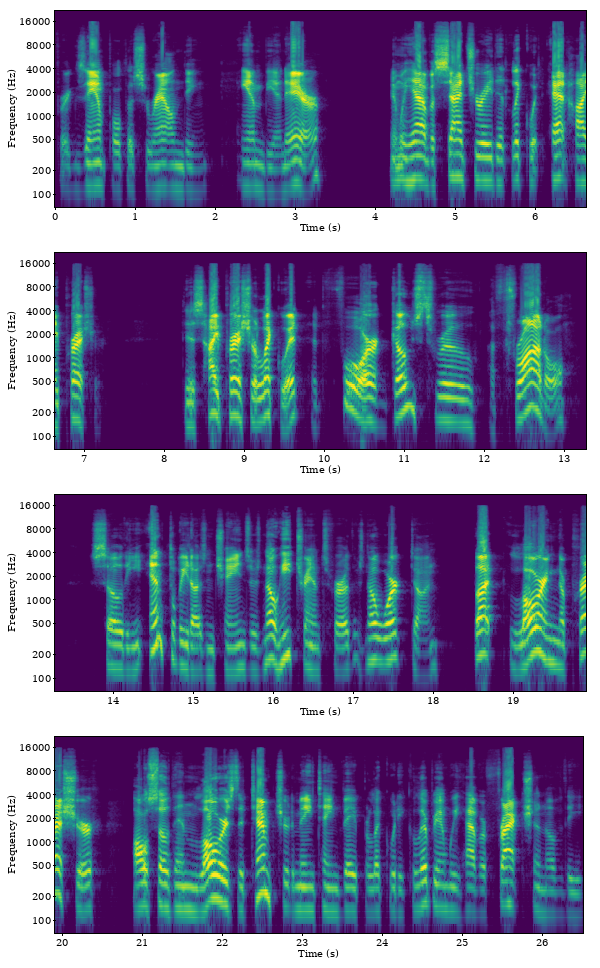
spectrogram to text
for example, the surrounding ambient air. And we have a saturated liquid at high pressure. This high pressure liquid at 4 goes through a throttle so the enthalpy doesn't change. There's no heat transfer. There's no work done. But lowering the pressure also then lowers the temperature to maintain vapor liquid equilibrium. We have a fraction of the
